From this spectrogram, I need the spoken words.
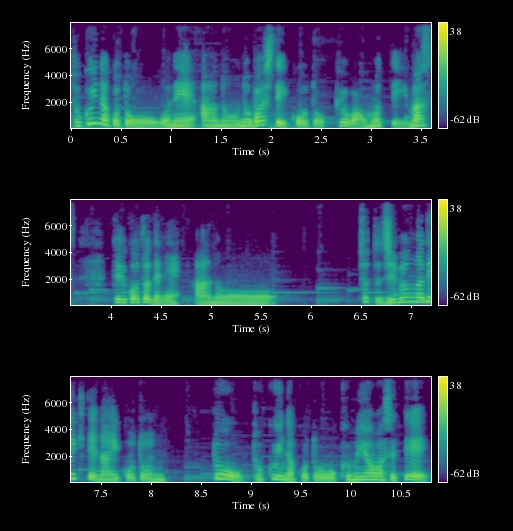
得意なことをね、あの、伸ばしていこうと今日は思っています。ということでね、あのちょっと自分ができてないことと得意なことを組み合わせて、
